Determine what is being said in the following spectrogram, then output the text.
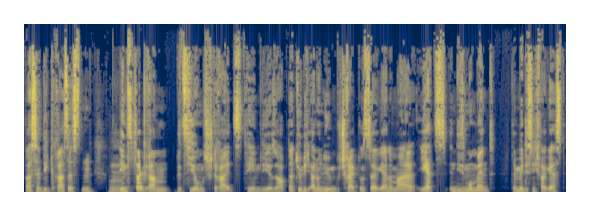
Was sind die krassesten Hm. Instagram-Beziehungsstreitsthemen, die ihr so habt? Natürlich anonym, schreibt uns da gerne mal jetzt in diesem Moment, damit ich es nicht vergesst.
